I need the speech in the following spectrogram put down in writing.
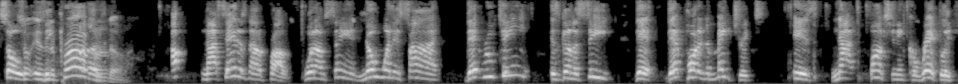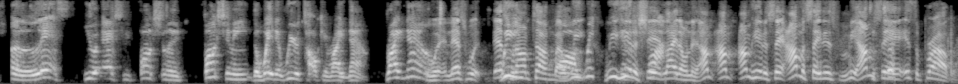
So, So is it a problem though? I'm not saying it's not a problem. What I'm saying, no one inside that routine is going to see that that part of the matrix is not functioning correctly unless you're actually functioning functioning the way that we're talking right now. Right now, Well, and that's what that's what I'm talking about. are We we here to shed pride. light on it. I'm I'm I'm here to say I'm gonna say this for me. I'm saying it's a problem.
